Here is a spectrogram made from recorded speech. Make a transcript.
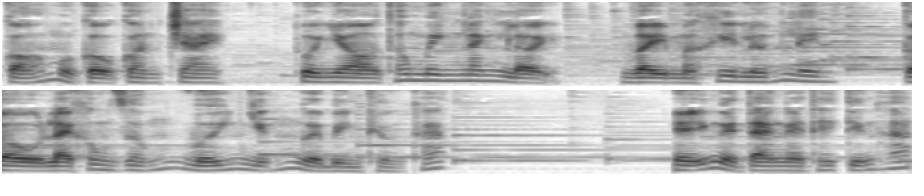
có một cậu con trai Thuở nhỏ thông minh lanh lợi, vậy mà khi lớn lên, cậu lại không giống với những người bình thường khác. Hễ người ta nghe thấy tiếng hát,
